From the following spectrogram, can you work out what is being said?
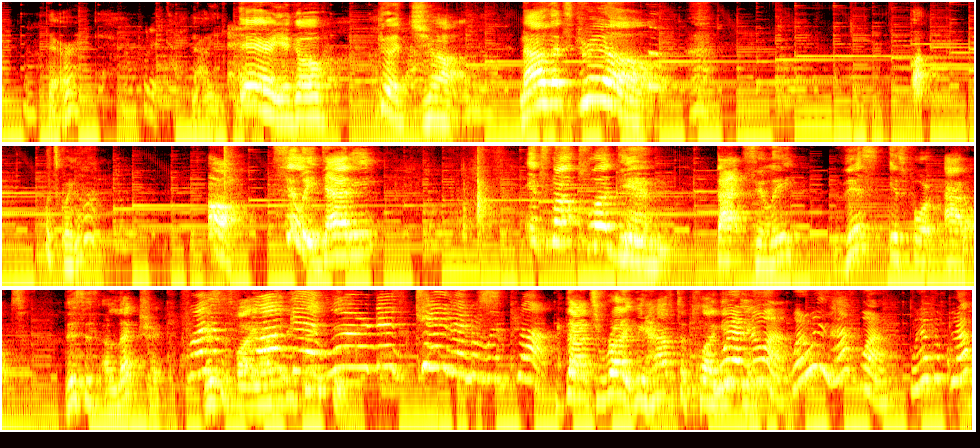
Uh-huh. There. I'll put it tight. Now, you, there you go. Good job. Now let's drill. What's going on? Oh, silly daddy. It's not plugged in. That's silly. This is for adults. This is electric. This is why you have to be Plug safety. where this tin we plug. That's right. We have to plug Where, it in. Where Noah? Where do we have one? We have a plug?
